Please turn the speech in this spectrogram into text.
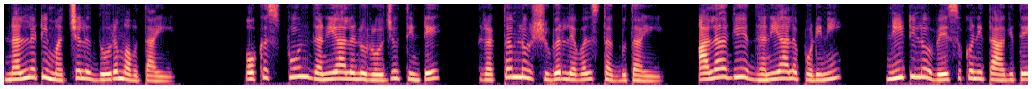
నల్లటి మచ్చలు దూరం అవుతాయి. ఒక స్పూన్ ధనియాలను రోజూ తింటే రక్తంలో షుగర్ లెవెల్స్ తగ్గుతాయి. అలాగే ధనియాల పొడిని నీటిలో వేసుకొని తాగితే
